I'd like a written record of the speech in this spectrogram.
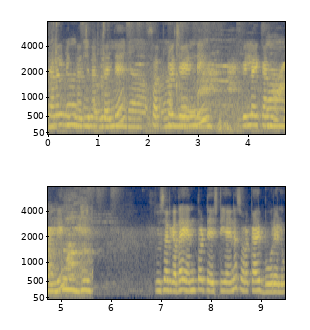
ఛానల్ మీకు నచ్చినట్లయితే సబ్స్క్రైబ్ చేయండి. బిల్ ఐకాన్ నొక్కండి. చూసారు కదా ఎంతో టేస్టీ అయిన సొరకాయ బూరెలు.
